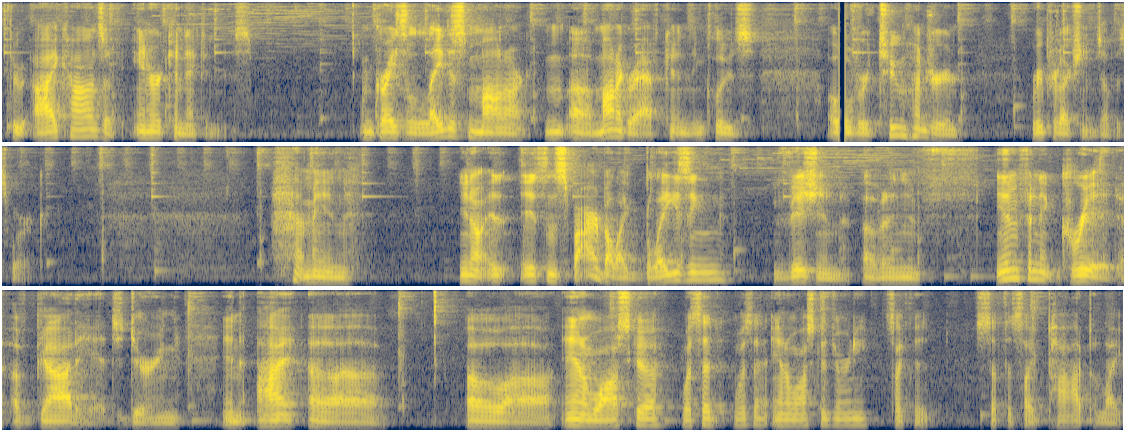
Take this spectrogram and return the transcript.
through icons of interconnectedness. And Grey's latest monarch, uh, monograph includes over 200 reproductions of his work. I mean, you know, it, it's inspired by like blazing vision of an infinite grid of godheads during an I uh, oh uh. What's that? What's that ayahuasca journey? It's like the stuff that's like pot, but like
